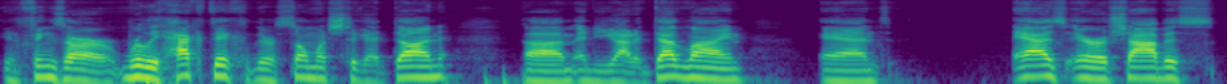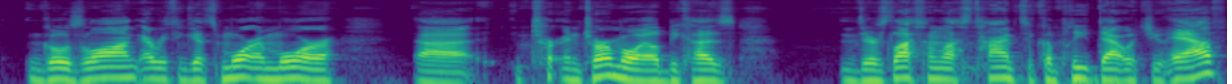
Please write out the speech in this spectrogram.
you know, things are really hectic. There's so much to get done, um, and you got a deadline. And as Erev Shabbos goes along, everything gets more and more uh, in turmoil because there's less and less time to complete that which you have.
